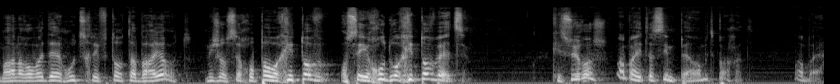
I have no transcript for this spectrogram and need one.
מרן הרב עובדיה, הוא צריך לפתור את הבעיות. מי שעושה חופה הוא הכי טוב, עושה איחוד הוא הכי טוב בעצם. כיסוי ראש, מה הבעיה? תשים פאה או מטפחת. מה הבעיה?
